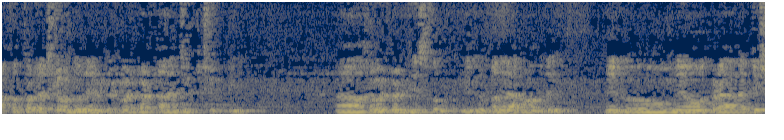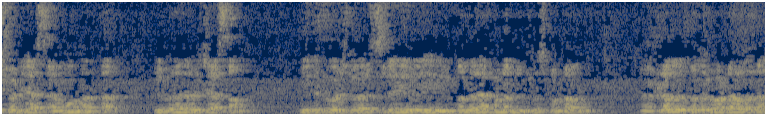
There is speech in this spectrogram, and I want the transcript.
అతనితో టచ్లో ఉండు నేను పెట్టుబడి పెడతానని చెప్పి చెప్పి కమిట్మెంట్ తీసుకో. మీకు ఇబ్బంది లేకుండా ఉంటుంది. మీకు మేము ఇక్కడ అడ్జస్ట్మెంట్ చేస్తాం అమౌంట్ అంతా మీ బ్రదర్ చేస్తాం. మీకు ఎటువంటి ఏమీ ఇబ్బంది లేకుండా మేము చూసుకుంటాము. నువ్వు ఎట్లాగో ఇబ్బందులు పడ్డావు కదా.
